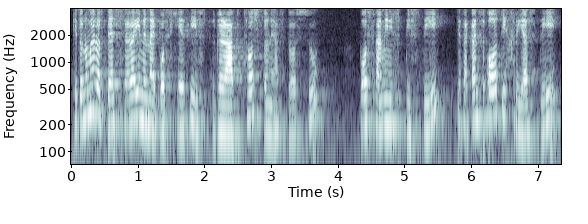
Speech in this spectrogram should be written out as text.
Και το νούμερο 4 είναι να υποσχεθείς γραπτός στον εαυτό σου πώς θα μείνεις πιστή και θα κάνεις ό,τι χρειαστεί,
